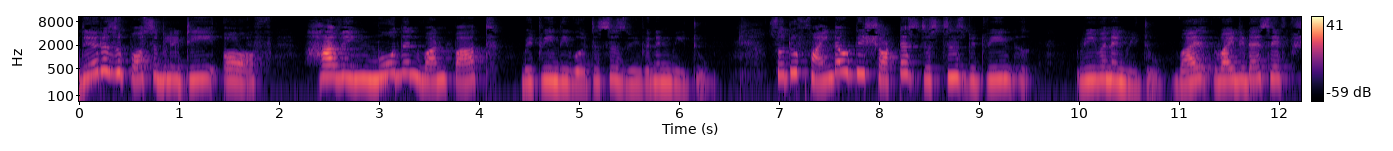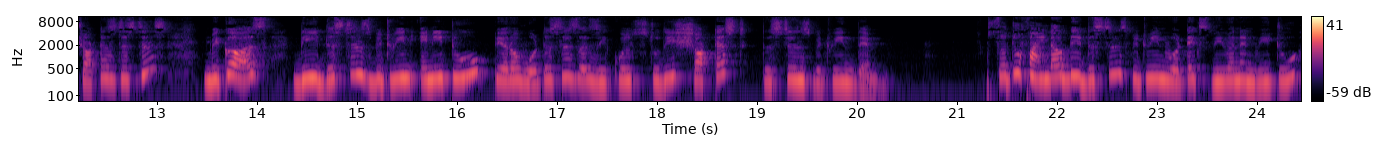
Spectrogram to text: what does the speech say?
there is a possibility of having more than one path between the vertices V1 and V2. So to find out the shortest distance between V1 and V2. Why, why did I say shortest distance? Because the distance between any two pair of vertices is equals to the shortest distance between them. So to find out the distance between vertex V1 and V2,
